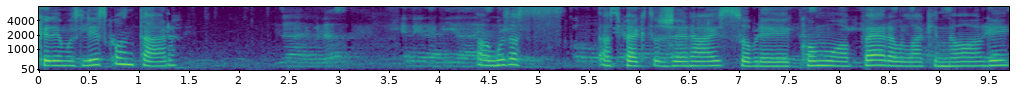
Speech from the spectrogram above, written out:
Queremos lhes contar alguns aspectos gerais sobre como opera o LACNOG,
